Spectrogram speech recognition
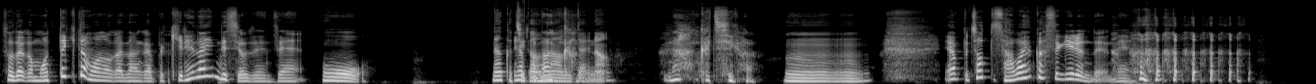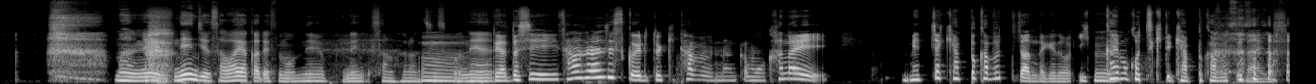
そう、だから持ってきたものがなんかやっぱ着れないんですよ、全然。おお。なんか違うな、みたいな。なんか違う。うんうん。やっぱちょっと爽やかすぎるんだよね。まあね、年中爽やかですもんね、やっぱね、サンフランシスコうんね。で、私、サンフランシスコいるとき多分なんかもうかなり、めっちゃキャップ被ってたんだけど、一回もこっち来てキャップ被ってないです。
